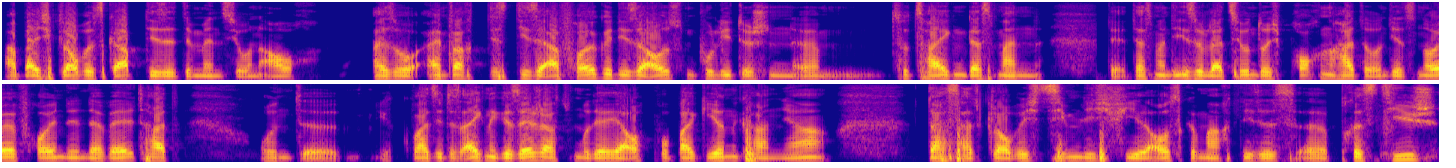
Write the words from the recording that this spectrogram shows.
Aber ich glaube, es gab diese Dimension auch. Also einfach diese Erfolge, diese außenpolitischen, ähm, zu zeigen, dass man, dass man die Isolation durchbrochen hatte und jetzt neue Freunde in der Welt hat und äh, quasi das eigene Gesellschaftsmodell ja auch propagieren kann, ja. Das hat, glaube ich, ziemlich viel ausgemacht. Dieses äh, Prestige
